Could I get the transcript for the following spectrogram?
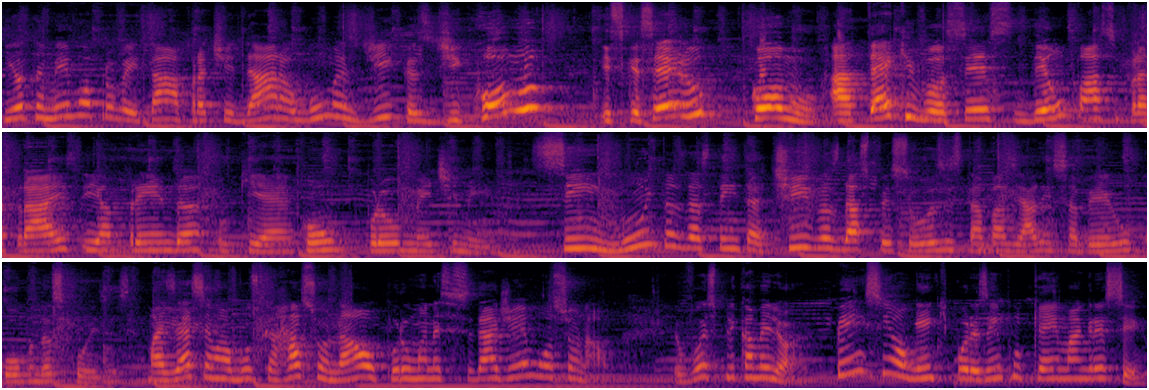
E eu também vou aproveitar para te dar algumas dicas de como esquecer o como, até que você dê um passo para trás e aprenda o que é comprometimento. Sim, muitas das tentativas das pessoas está baseada em saber o como das coisas, mas essa é uma busca racional por uma necessidade emocional. Eu vou explicar melhor. Pense em alguém que, por exemplo, quer emagrecer.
